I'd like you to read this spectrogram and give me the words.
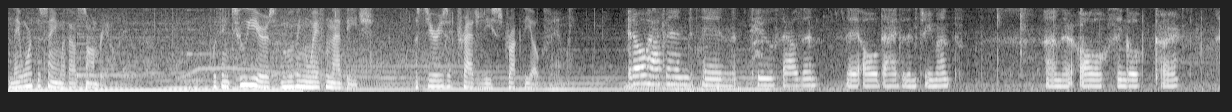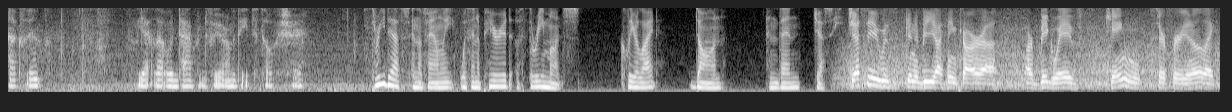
and they weren't the same without Sombrio. Within two years of moving away from that beach, a series of tragedies struck the Oke family. It all happened in 2000. They all died within three months. Um, they're all single car accidents. Yeah, that wouldn't happen if we were on the beach still for sure. Three deaths in the family within a period of three months. Clearlight, Dawn, and then Jesse. Jesse was going to be, I think, our uh, our big wave king surfer. You know, like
